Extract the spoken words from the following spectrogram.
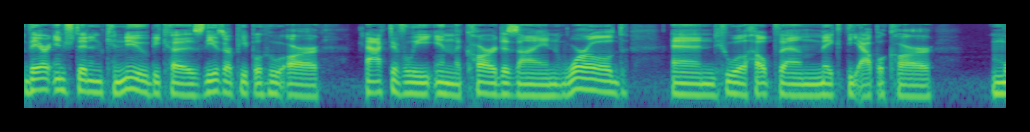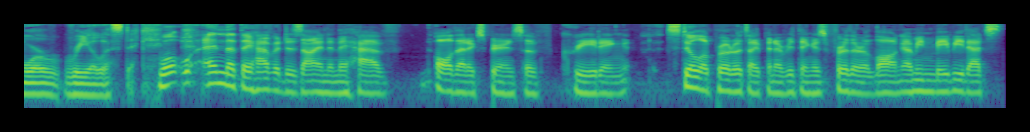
they're interested in Canoo because these are people who are actively in the car design world and who will help them make the Apple car more realistic. Well, and that they have a design and they have all that experience of creating still a prototype and everything is further along. I mean, maybe that's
